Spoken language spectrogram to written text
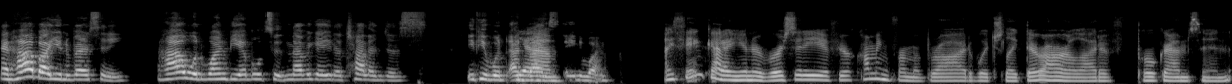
And how about university? How would one be able to navigate the challenges if you would advise anyone? I think at a university, if you're coming from abroad, which like there are a lot of programs and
